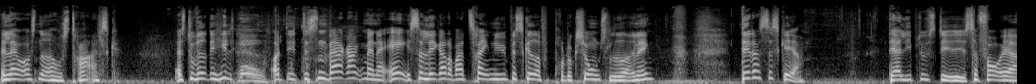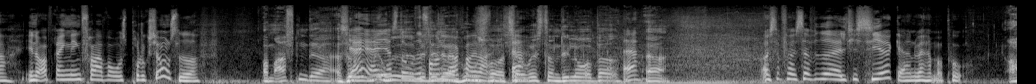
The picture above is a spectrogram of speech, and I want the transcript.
jeg laver også noget australsk. Altså, du ved, det helt... Wow. Og det, det er sådan, hver gang man er af, så ligger der bare tre nye beskeder fra produktionslederen, ikke? Det, der så sker, det er lige pludselig, så får jeg en opringning fra vores produktionsleder. Om aftenen der? Altså Ja, ja, jeg stod ude foran det der hus, hvor Ja. terroristerne de lå og bad? Ja. ja. Og så får jeg så videre, at Al Jazeera gerne vil have mig på. Åh.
